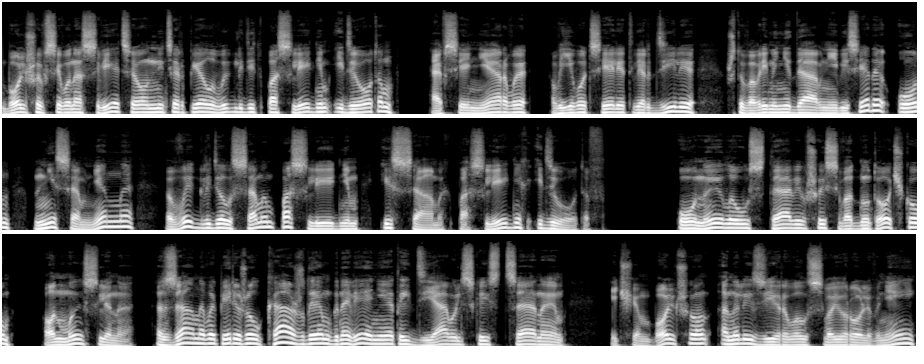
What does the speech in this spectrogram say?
Больше всего на свете он не терпел выглядеть последним идиотом, а все нервы в его теле твердили, что во время недавней беседы он, несомненно, выглядел самым последним из самых последних идиотов. Уныло уставившись в одну точку, он мысленно, заново пережил каждое мгновение этой дьявольской сцены, и чем больше он анализировал свою роль в ней,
